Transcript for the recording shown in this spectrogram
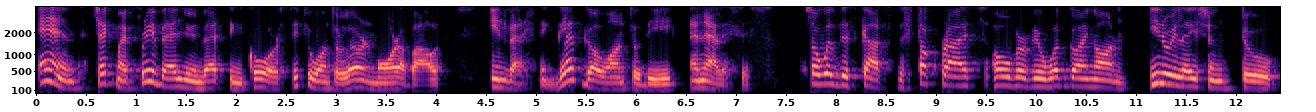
and check my free value investing course if you want to learn more about investing. Let's go on to the analysis. So we'll discuss the stock price overview, what's going on in relation to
